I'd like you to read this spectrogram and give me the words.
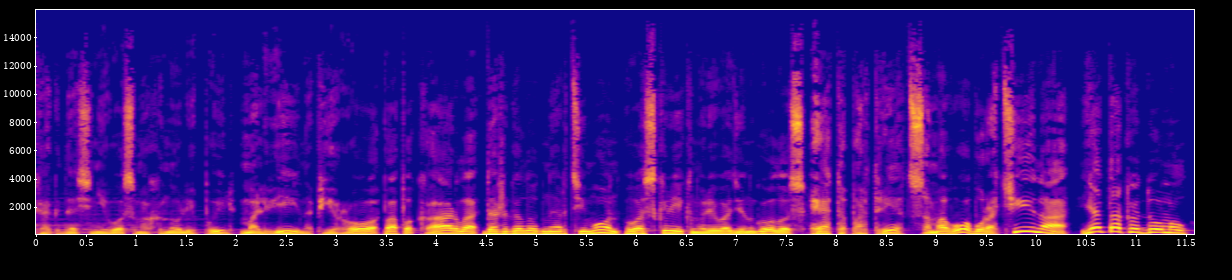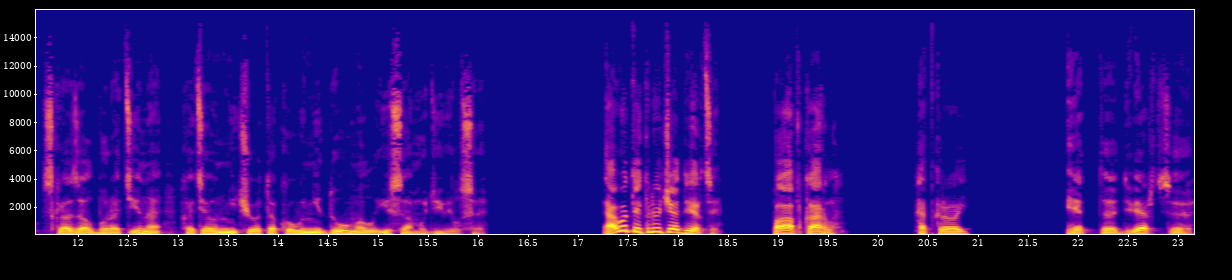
Когда с него смахнули пыль, Мальвина, Пьеро, папа Карло, даже голодный Артемон воскликнули в один голос «Это портрет самого Буратино!» «Я так и думал», — сказал Буратино, хотя он ничего такого не думал и сам удивился. «А вот и ключ от дверцы. Пап Карло, открой». «Это дверца,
